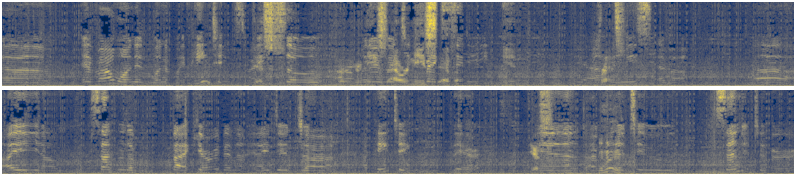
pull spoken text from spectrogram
um, Eva wanted one of my paintings, right? Yes. So uh, Your- your when I niece- went our to niece, Quebec Eva. City, In yeah, France. my niece Eva. Uh, I um, sat in the backyard and I, I did uh, a painting there, yes. and I Mhm. wanted to send it to her.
